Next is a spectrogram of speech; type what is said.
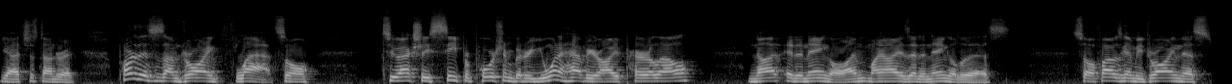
yeah, it's just under it. Part of this is I'm drawing flat. So to actually see proportion better, you want to have your eye parallel, not at an angle. I'm, my eye is at an angle to this. So if I was going to be drawing this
